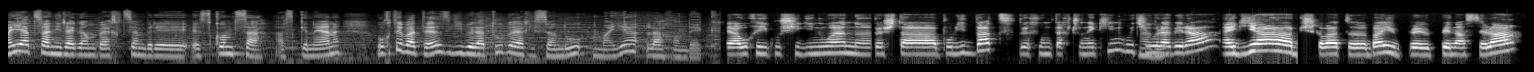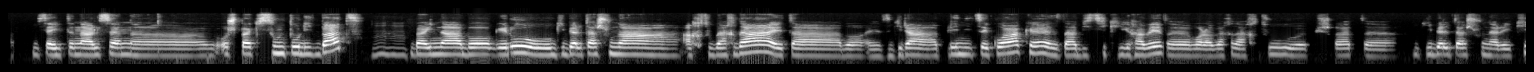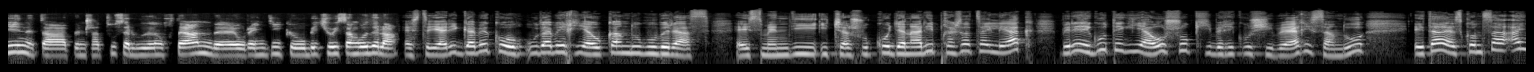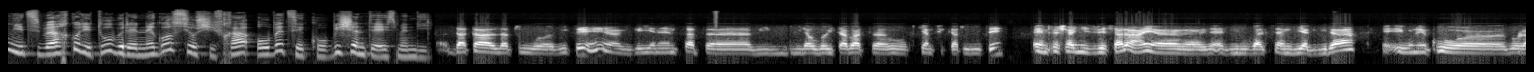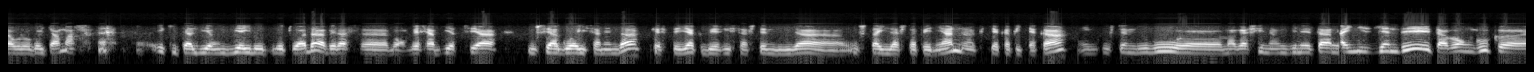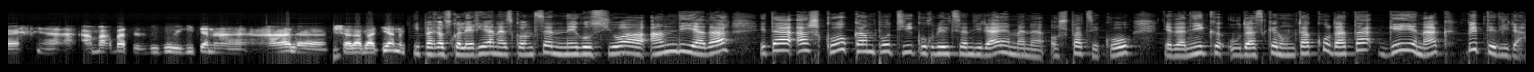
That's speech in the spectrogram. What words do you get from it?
Maiatzan iragan behartzen bere ezkontza azkenean, urte batez gibelatu behar izan du Maia Lajondek. Aurre ikusi ginuen pesta polit bat, behun pertsonekin gutxi gora bera. Egia, pixka bat bai pena zela, izaiten alzen uh, ospakizun polit bat, Mhm. baina bo, gero gibeltasuna hartu behar da, eta bo, ez gira plenitzekoak, eh, ez da biziki gabe, uh, voilà, behar da hartu uh, pixka bat uh, gibeltasunarekin, eta pentsatu zeluden urtean, be, oraindik obekio izango dela. Esteiarik gabeko udaberria ukandugu beraz, eizmendi itxasuko janari prestatzaileak bere egutegia osoki berrikusi behar izan du, eta ezkontza hainitz beharko ditu bere negozio xifra hobetzeko Bixente eizmendi. Data aldatu uh, dute, eh? gehienentzat uh, 2008 bat uh, urtean fikatu dute. Enpresa iniz bezala, eh? diru galtzean diak dira, eguneko uh, gola horogoita amaz. Ekitaldia undia lotua da, beraz, uh, bon, berrabiatzea luzeagoa izanen da, kesteiak berriz hasten dira uh, usta hilastapenean, pitiaka-pitiaka. Ikusten dugu uh, magasin handinetan hainiz jende, eta bon guk uh, amar bat ez dugu egiten uh, ahal uh, sala batean. Ipar Euskal Herrian ezkontzen negozioa handia da, eta asko kanpotik hurbiltzen dira hemen ospatzeko, jadanik udazken untako data gehienak bete dira.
